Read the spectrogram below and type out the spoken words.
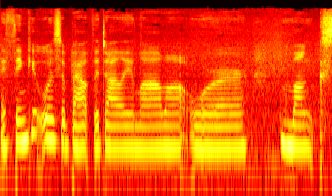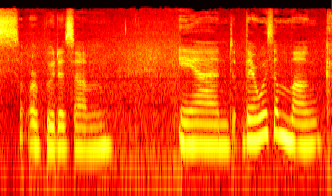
I think it was about the Dalai Lama or monks or Buddhism. And there was a monk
